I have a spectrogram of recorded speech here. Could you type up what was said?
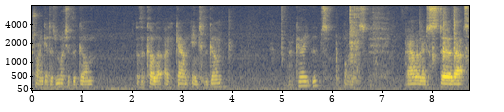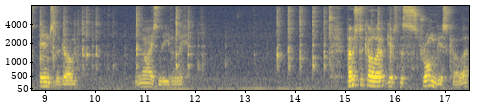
Try and get as much of the gum, of the colour I can into the gum. Okay, oops. And I'm going to stir that into the gum nice and evenly. Poster colour gives the strongest colour,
